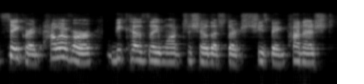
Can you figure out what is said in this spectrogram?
sacred. However, because they want to show that she's being punished,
